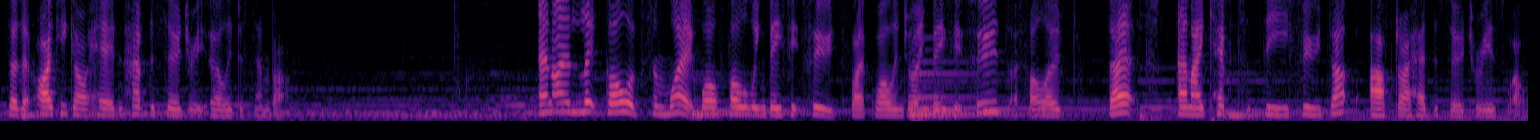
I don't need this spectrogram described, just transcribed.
so that I could go ahead and have the surgery early December. And I let go of some weight while following BeFit Foods. Like while enjoying BeFit Foods, I followed that and I kept the foods up after I had the surgery as well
